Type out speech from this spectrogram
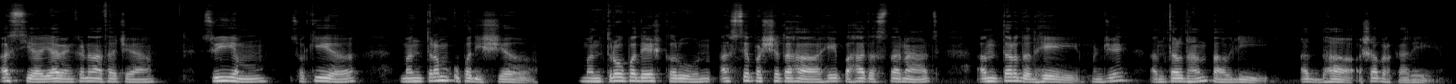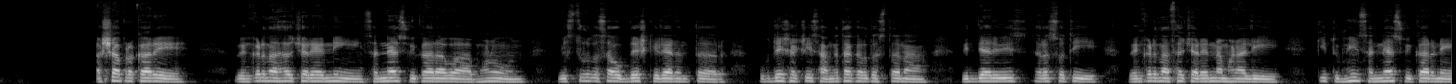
अस्य या व्यंकटनाथाच्या स्वीयम स्वकीय मंत्रम उपदिश्य. मंत्रोपदेश करून अस्य पश्यत हे पाहत असतानाच अंतर्दधे म्हणजे अंतर्धान पावली अद्धा अशा प्रकारे. अशा प्रकारे व्यंकटनाथाचार्यांनी संन्यास स्वीकारावा म्हणून विस्तृत असा उपदेश केल्यानंतर उपदेशाची सांगता करत असताना विद्यादेवी सरस्वती व्यंकटनाथाचार्यांना म्हणाली की तुम्ही संन्यास स्वीकारणे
